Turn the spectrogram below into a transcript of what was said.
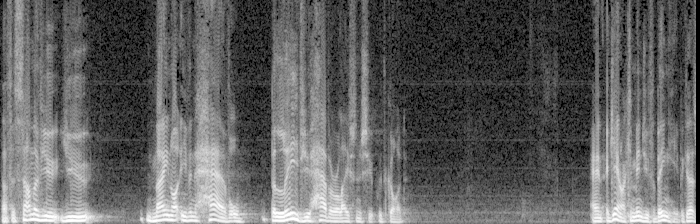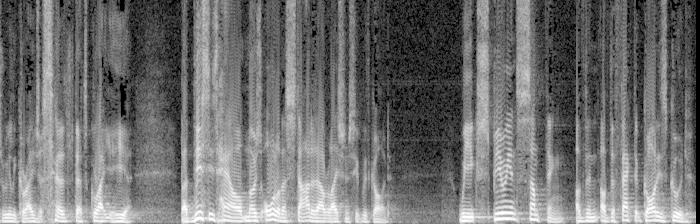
But for some of you, you may not even have or believe you have a relationship with God. And again, I commend you for being here because that's really courageous. that's great you're here. But this is how most all of us started our relationship with God. We experienced something of the, of the fact that God is good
